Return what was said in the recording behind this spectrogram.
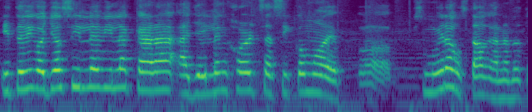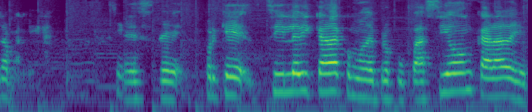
te digo, yo sí le vi la cara a Jalen Hurts así como de, oh, pues me hubiera gustado ganar de otra manera. Este, porque sí le vi cara como de preocupación, cara de,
